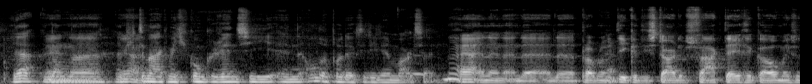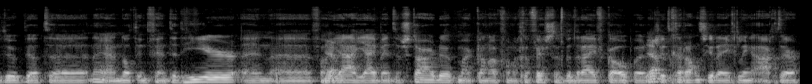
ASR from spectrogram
hoek. Ja, en dan En, eh, eh, heb ja. je te maken met je concurrentie en andere producten die er in de markt zijn. Nou ja, en, en, en de, de problematieken die start-ups vaak tegenkomen is natuurlijk dat, eh, nou ja, not invented here. En eh, van Ja. ja. jij bent een start-up, maar ik kan ook van een gevestigd bedrijf kopen. Er zit garantieregelingen achter.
